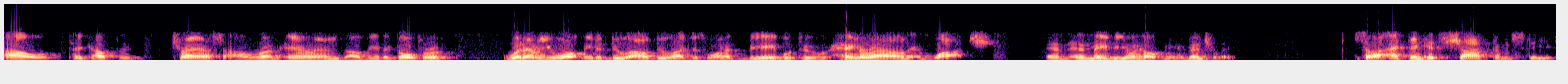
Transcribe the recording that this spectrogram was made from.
I'll take out the trash, I'll run errands, I'll be the gopher. Whatever you want me to do, I'll do. I just want to be able to hang around and watch, and, and maybe you'll help me eventually. So I think it shocked him, Steve.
